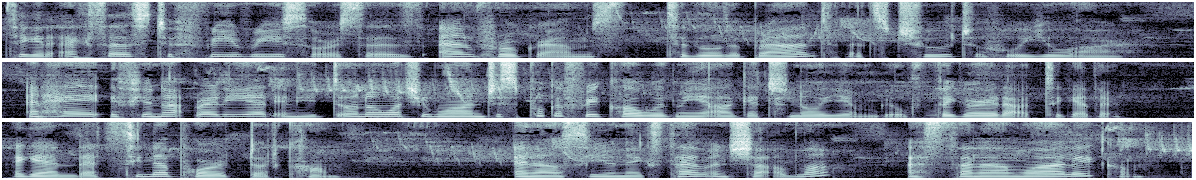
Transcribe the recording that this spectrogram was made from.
to get access to free resources and programs to build a brand that's true to who you are. And hey, if you're not ready yet and you don't know what you want, just book a free call with me. I'll get to know you and we'll figure it out together. Again, that's sinaport.com. And I'll see you next time, inshallah. Assalamu alaikum.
